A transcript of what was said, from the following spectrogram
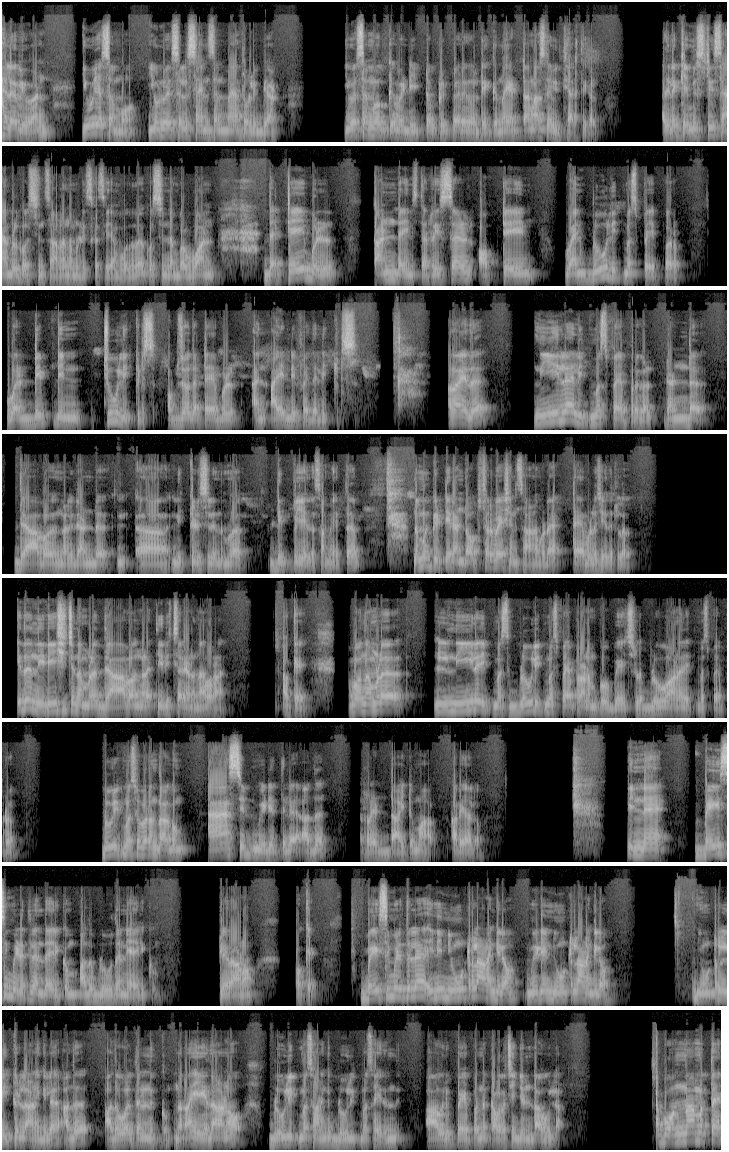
Hello everyone U S M O universal science and math olympiad U S M ഒക്ക് വേണ്ടിയിട്ട് prepare ചെയ്തുകൊണ്ടിരിക്കുന്ന എട്ടാം ക്ലാസ്സിലെ വിദ്യാർത്ഥികൾ. അതിലെ കെമിസ്ട്രി സാമ്പിൾ ക്വസ്റ്റ്യൻസ് ആണ് നമ്മൾ ഡിസ്കസ് ചെയ്യാൻ പോകുന്നത്. Question number one the table contains the result obtained when blue litmus paper were dipped in two liquids. Observe the table and identify the liquids. അതായത് നീല ലിറ്റ്മസ് പേപ്പറുകൾ രണ്ട് ദ്രാവകങ്ങൾ രണ്ട് ലിക്വിഡ്സിൽ നമ്മൾ ഡിപ്പ് ചെയ്ത സമയത്ത് നമുക്ക് കിട്ടിയ രണ്ട് ഒബ്സർവേഷൻസ് ആണ് ഇവിടെ ടേബിൾ ചെയ്തിട്ടുള്ളത്. ഇത് നിരീക്ഷിച്ച് നമ്മൾ ദ്രാവകങ്ങളെ തിരിച്ചറിയണം എന്നാണ് പറയുന്നത് ഓക്കെ അപ്പോൾ നമ്മൾ നീല ലിറ്റ്മസ് ബ്ലൂ ലിറ്റ്മസ് പേപ്പറാണ് നമുക്ക് ഉപയോഗിച്ചിട്ടുള്ളത്. ബ്ലൂ ആണ് litmus paper blue litmus paper എന്താകും? ആസിഡ് മീഡിയത്തിൽ അത് റെഡ് ആയിട്ട് മാറും. അറിയാലോ? പിന്നെ ബേസിക് മീഡിയത്തിൽ എന്തായിരിക്കും? അത് ബ്ലൂ തന്നെ ആയിരിക്കും ക്ലിയർ ആണോ? ഓക്കെ ബേസിക് മീഡിയത്തിൽ ഇനി ന്യൂട്രൽ ആണെങ്കിലോ? മീഡിയം ന്യൂട്രൽ ആണെങ്കിലോ? ന്യൂട്രൽ ലിക്വിഡിലാണെങ്കിൽ അത് അതുപോലെ തന്നെ നിൽക്കും എന്ന് പറഞ്ഞാൽ ഏതാണോ ബ്ലൂ ലിറ്റ്മസ് ആണെങ്കിൽ ബ്ലൂ ലിറ്റ്മസ് ആയി ആ ഒരു പേപ്പറിന് കളർ ചേഞ്ച് ഉണ്ടാവില്ല അപ്പോൾ ഒന്നാമത്തെ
